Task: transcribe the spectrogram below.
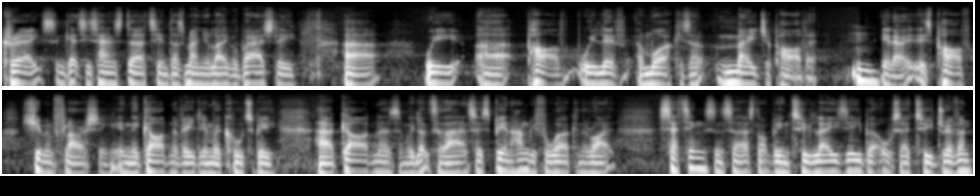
creates and gets his hands dirty and does manual labor but actually uh, we part of we live and work is a major part of it You know, it's part of human flourishing. In the Garden of Eden, we're called to be uh, gardeners, and we look to that. And so it's being hungry for work in the right settings, and so that's not being too lazy, but also too driven.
